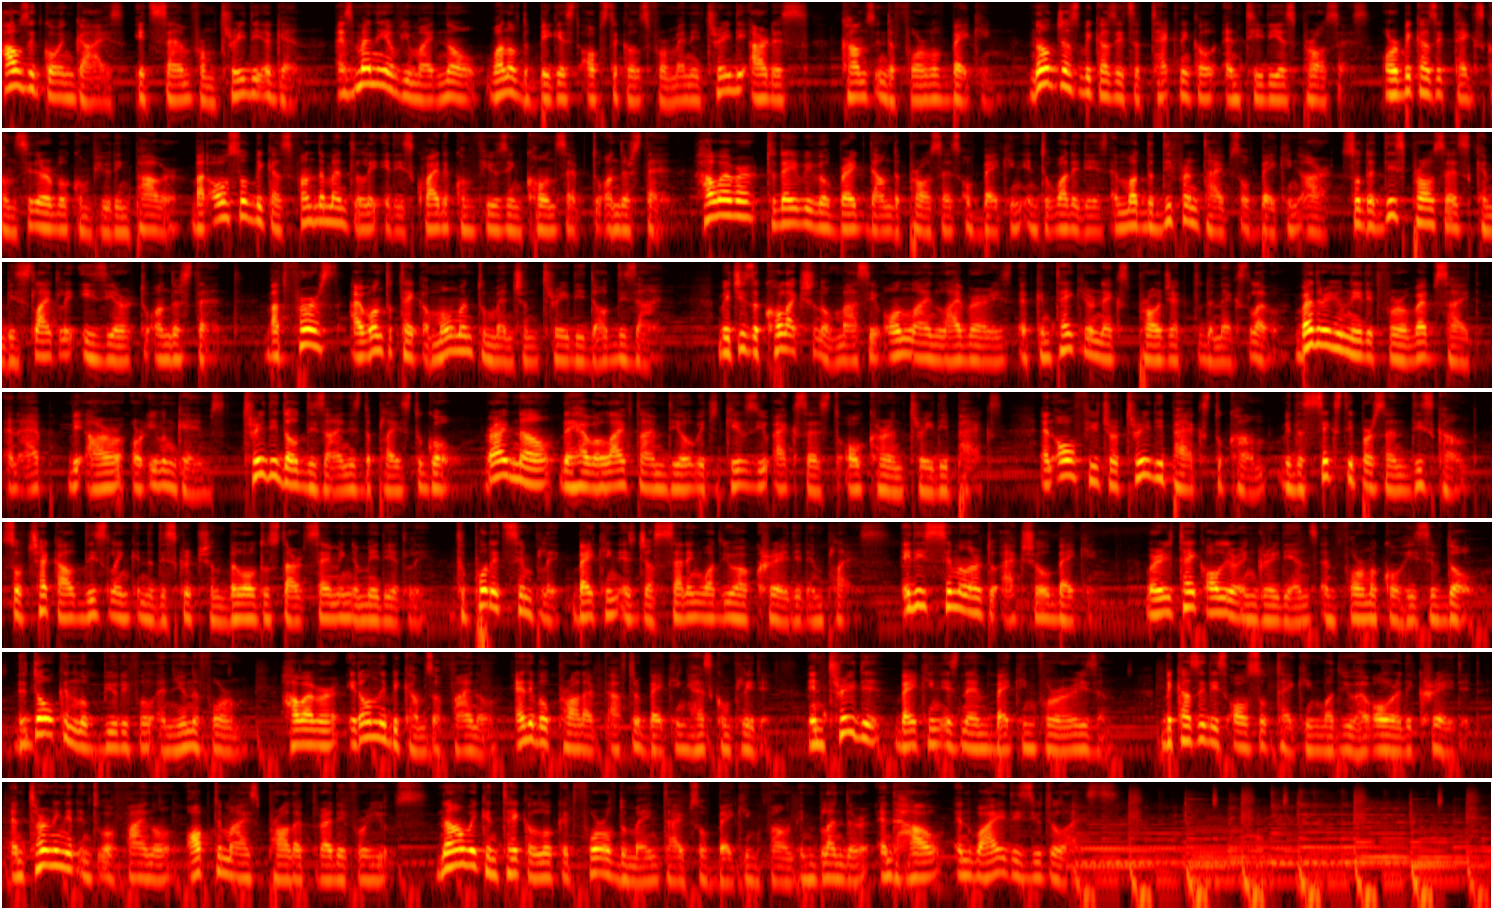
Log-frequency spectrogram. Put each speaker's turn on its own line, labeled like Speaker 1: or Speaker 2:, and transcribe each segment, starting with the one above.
Speaker 1: How's it going guys? It's Sam from ThreeDee again. As many of you might know, one of the biggest obstacles for many 3D artists comes in the form of baking. Not just because it's a technical and tedious process, or because it takes considerable computing power, but also because fundamentally it is quite a confusing concept to understand. However, today we will break down the process of baking into what it is and what the different types of baking are, so that this process can be slightly easier to understand. But first, I want to take a moment to mention ThreeDee.design, which is a collection of massive online libraries that can take your next project to the next level. Whether you need it for a website, an app, VR or even games, ThreeDee.design is the place to go. Right now, they have a lifetime deal which gives you access to all current 3D packs, and all future 3D packs to come with a 60% discount, so check out this link in the description below to start saving immediately. To put it simply, baking is just setting what you have created in place. It is similar to actual baking, where you take all your ingredients and form a cohesive dough. The dough can look beautiful and uniform, however, it only becomes a final, edible product after baking has completed. In 3D, baking is named baking for a reason because it is also taking what you have already created and turning it into a final, optimized product ready for use. Now we can take a look at four of the main types of baking found in Blender and how and why it is utilized.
